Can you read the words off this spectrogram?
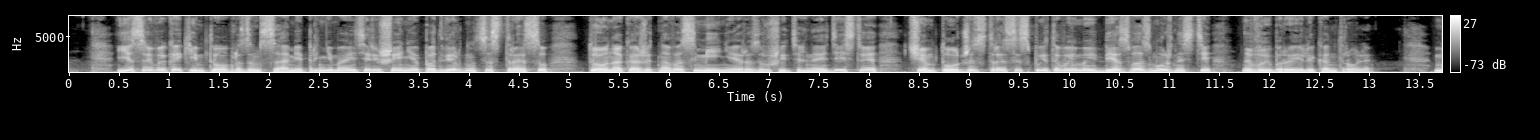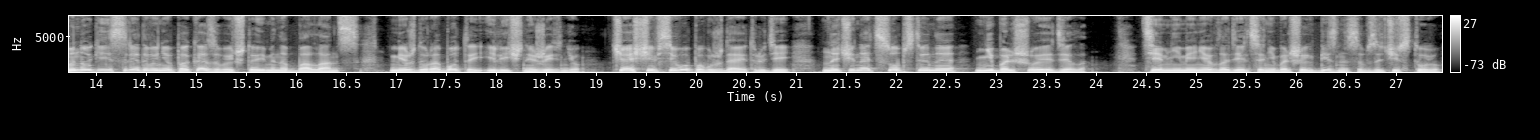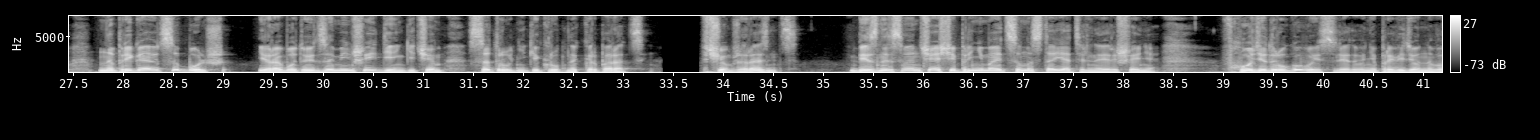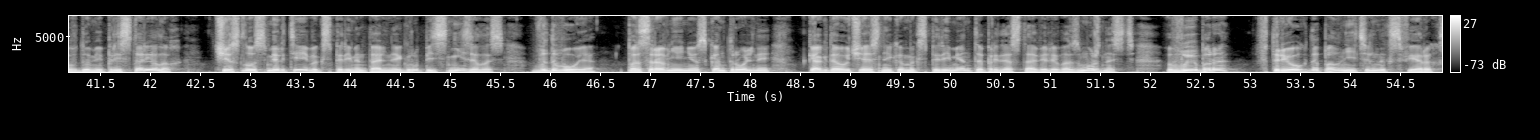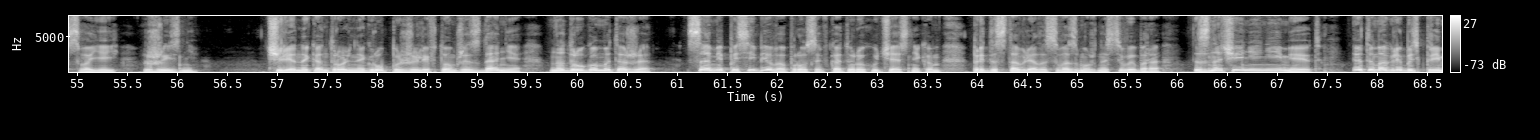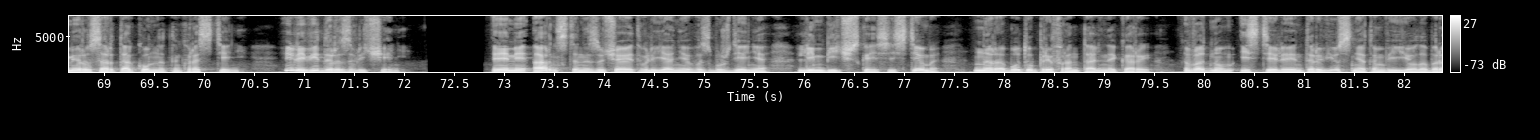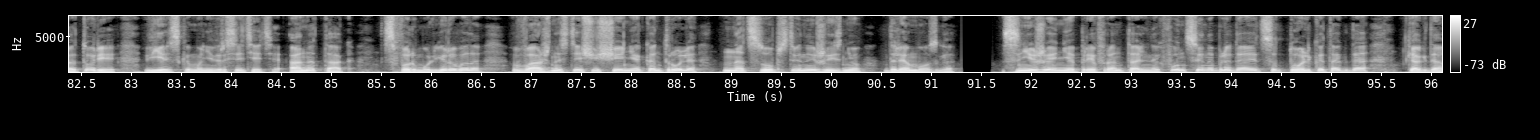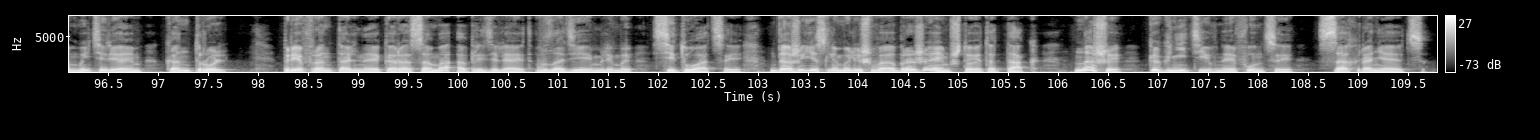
Если вы каким-то образом сами принимаете решение подвергнуться стрессу, то он окажет на вас менее разрушительное действие, чем тот же стресс, испытываемый без возможности выбора или контроля. Многие исследования показывают, что именно баланс между работой и личной жизнью чаще всего побуждает людей начинать собственное небольшое дело. Тем не менее, владельцы небольших бизнесов зачастую напрягаются больше и работают за меньшие деньги, чем сотрудники крупных корпораций. В чем же разница? Бизнесмен чаще принимает самостоятельные решения. В ходе другого исследования, проведенного в доме престарелых – число смертей в экспериментальной группе снизилось вдвое по сравнению с контрольной, когда участникам эксперимента предоставили возможность выбора в трех дополнительных сферах своей жизни. Члены контрольной группы жили в том же здании на другом этаже. Сами по себе вопросы, в которых участникам предоставлялась возможность выбора, значения не имеют. Это могли быть, к примеру, сорта комнатных растений или виды развлечений. Эми Арнстон изучает влияние возбуждения лимбической системы на работу префронтальной коры. В одном из телеинтервью, снятом в ее лаборатории в Ельском университете, она так сформулировала важность ощущения контроля над собственной жизнью для мозга. Снижение префронтальных функций наблюдается только тогда, когда мы теряем контроль. Префронтальная кора сама определяет, владеем ли мы ситуацией. Даже если мы лишь воображаем, что это так, наши когнитивные функции сохраняются.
